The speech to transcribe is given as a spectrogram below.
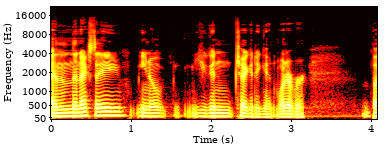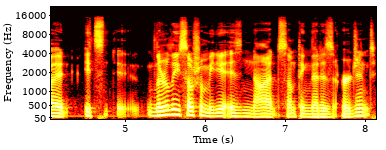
and then the next day, you know, you can check it again, whatever. But it's literally social media is not something that is urgent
